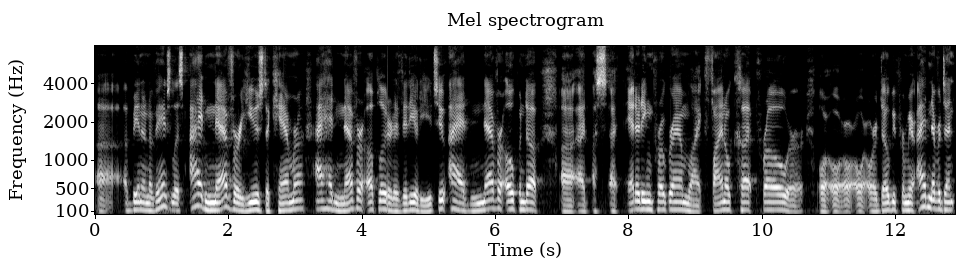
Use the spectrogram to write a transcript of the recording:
uh, of being an evangelist, I had never used a camera. I had never uploaded a video to YouTube. I had never opened up uh, an editing program like Final Cut Pro or or, or, or, or Adobe Premiere. I had never done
